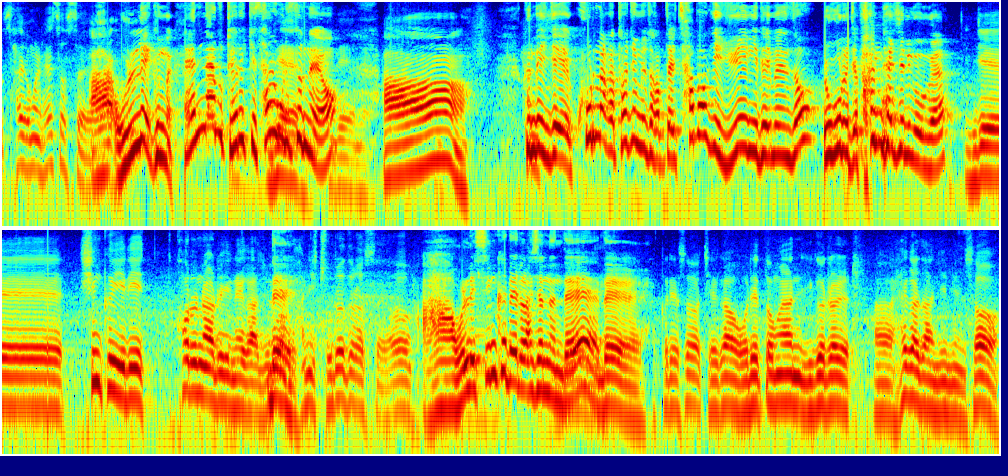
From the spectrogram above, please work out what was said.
사용을 했었어요. 아, 원래 그러면 옛날부터 이렇게 사용을 네, 했었네요? 네, 네. 아. 근데 이제 코로나가 터지면서 갑자기 차박이 유행이 되면서 요거를 이제 판매하시는 건가요? 이제 싱크일이 코로나로 인해 가지고 네. 많이 줄어들었어요. 아, 원래 싱크대를 하셨는데, 네. 그래서 제가 오랫동안 이거를 아, 해가 다니면서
